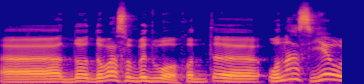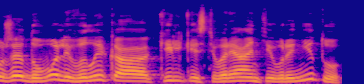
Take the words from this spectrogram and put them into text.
Е, До, до вас обидвох. От у нас є вже доволі велика кількість варіантів реніту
